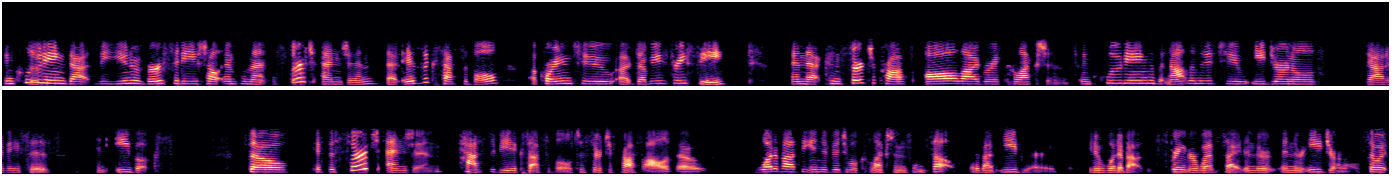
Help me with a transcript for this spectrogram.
including that the university shall implement a search engine that is accessible according to uh, W3C and that can search across all library collections, including but not limited to e-journals, databases, and ebooks. So if the search engine has to be accessible to search across all of those, what about the individual collections themselves? What about eBrary? You know, what about Springer website and their, and their e-journal? So it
